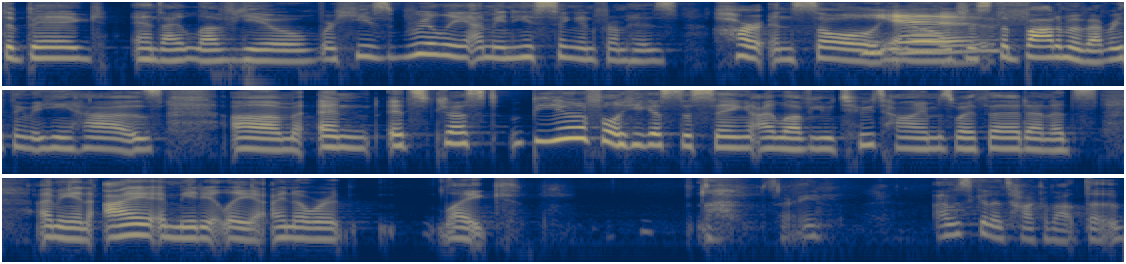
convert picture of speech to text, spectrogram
the big and I love you, where he's really, I mean, he's singing from his heart and soul, He you know, just the bottom of everything that he has. Um, and it's just beautiful. He gets to sing I love you two times with it. And it's, I mean, I immediately, I know we're like, sorry. I was gonna talk about the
